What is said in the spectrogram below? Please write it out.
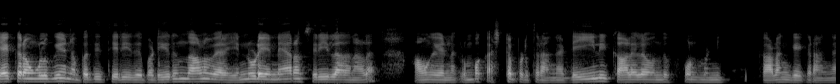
கேட்குறவங்களுக்கும் என்னை பற்றி தெரியுது. பட் இருந்தாலும் வேறு என்னுடைய நேரம் சரியில்லாதனால அவங்க எனக்கு ரொம்ப கஷ்டப்படுத்துகிறாங்க டெய்லி காலையில் வந்து ஃபோன் பண்ணி கடன் கேட்குறாங்க.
